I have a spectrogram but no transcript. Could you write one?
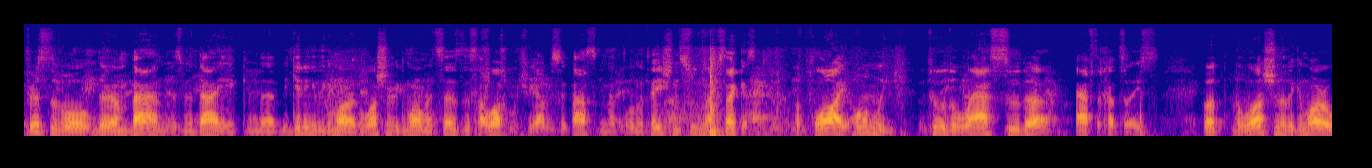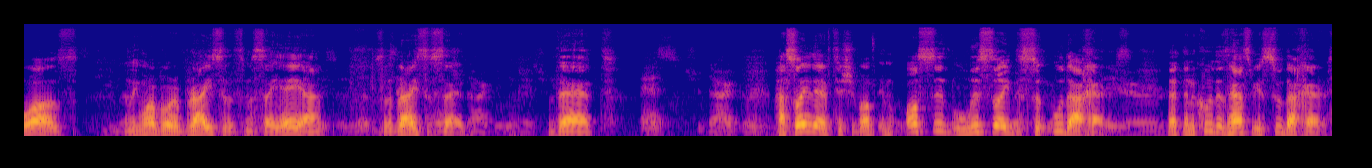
First of all, the Ramban is medayik in the beginning of the Gemara, the Lashon of the Gemara, when it says this halach, which we obviously pass that the limitations sekes apply only to the last suda after chatzos, but the Lashon of the Gemara was, and the Gemara brought a brisa that's Messiah, so the brisa said that Hasoy of Tishabov im osid lisoid suuda that the nekudas has to be suda acheres.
